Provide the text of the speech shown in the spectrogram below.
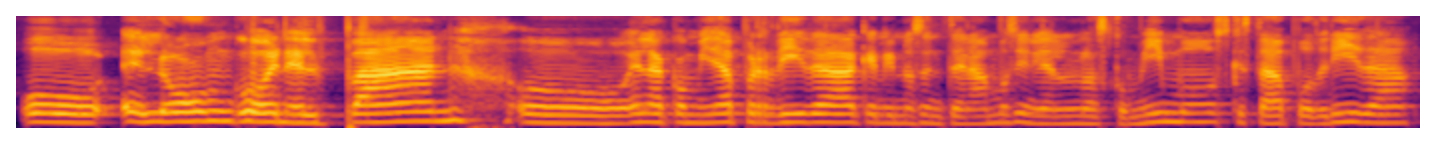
o el hongo en el pan o en la comida perdida que ni nos enteramos y ni no las comimos, que estaba podrida,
